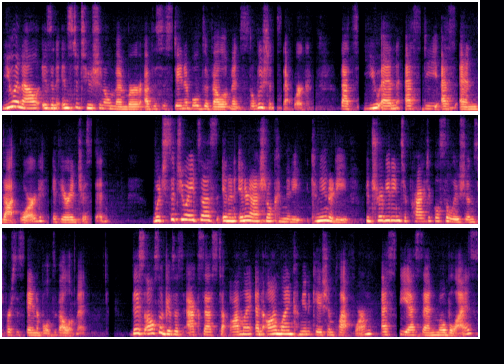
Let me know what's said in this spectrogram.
UNL is an institutional member of the Sustainable Development Solutions Network. That's unsdsn.org if you're interested, which situates us in an international community contributing to practical solutions for sustainable development. This also gives us access to online, an online communication platform, SDSN Mobilize,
